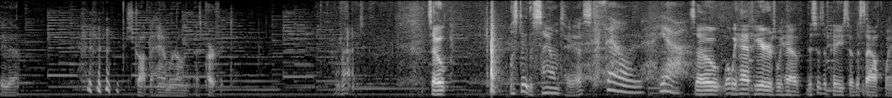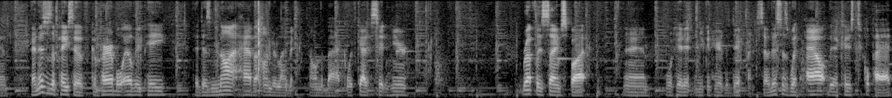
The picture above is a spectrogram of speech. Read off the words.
You see that? Just drop the hammer on it. That's perfect. All right. So let's do the sound test. Sound, yeah. So what we have here is we have, this is a piece of the Southwind, and this is a piece of comparable LVP that does not have an underlayment on the back. We've got it sitting here, roughly the same spot, and we'll hit it and you can hear the difference. So this is without the acoustical pad.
